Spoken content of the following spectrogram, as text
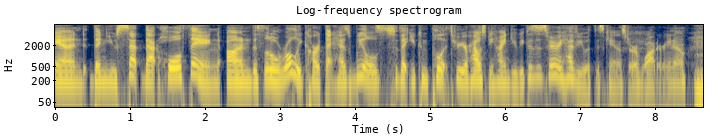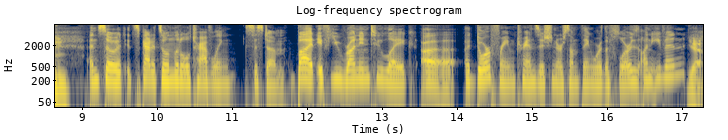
And then you set that whole thing on this little rolly cart that has wheels so that you can pull it through your house behind you because it's very heavy with this canister of water, you know? Mm-hmm. And so it, it's got its own little traveling system. But if you run into like a, a door frame transition or something where the floor is uneven Yeah.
